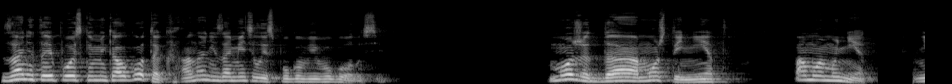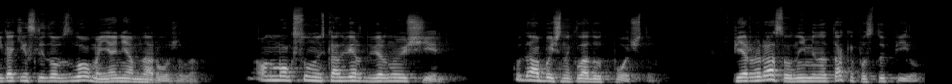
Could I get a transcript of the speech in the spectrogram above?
Занятая поисками колготок, она не заметила испуга в его голосе. «Может, да, может и нет. По-моему, нет. Никаких следов взлома я не обнаружила. Он мог сунуть конверт в дверную щель, куда обычно кладут почту. В первый раз он именно так и поступил.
